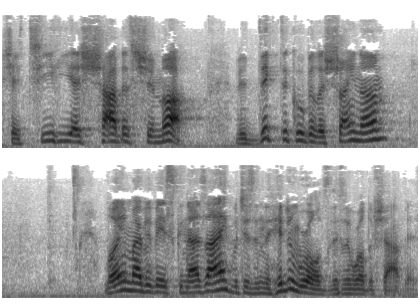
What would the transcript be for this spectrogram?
shetihiyah shabbos shema. V'diktiku b'lashainam, Loimar bebeis gnazai, which is in the hidden worlds, this is the world of Shabbos.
